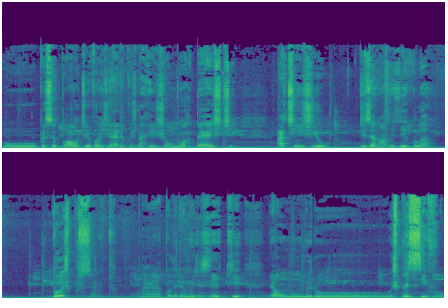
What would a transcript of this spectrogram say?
o percentual de evangélicos na região Nordeste atingiu 19,2%. Né? Poderíamos dizer que é um número expressivo,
